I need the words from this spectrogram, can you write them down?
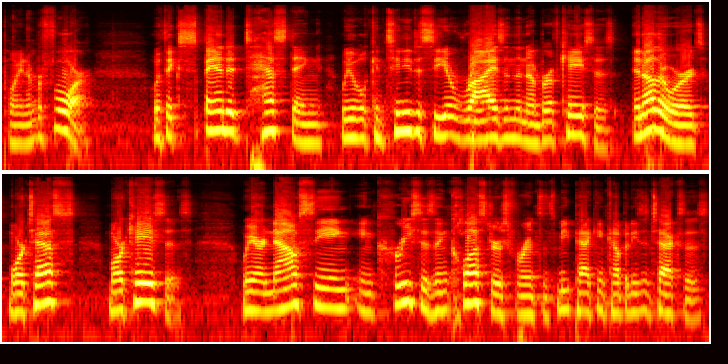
Point number four with expanded testing, we will continue to see a rise in the number of cases. In other words, more tests, more cases. We are now seeing increases in clusters, for instance, meatpacking companies in Texas.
